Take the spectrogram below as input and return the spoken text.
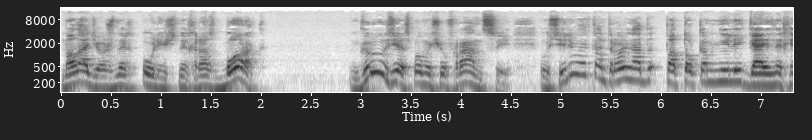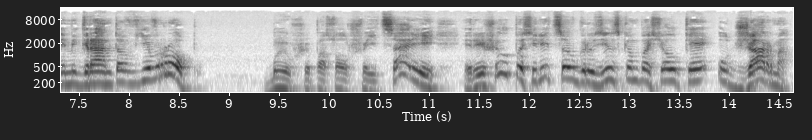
молодежных уличных разборок. Грузия с помощью Франции усиливает контроль над потоком нелегальных эмигрантов в Европу. Бывший посол Швейцарии решил поселиться в грузинском поселке Уджарма.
